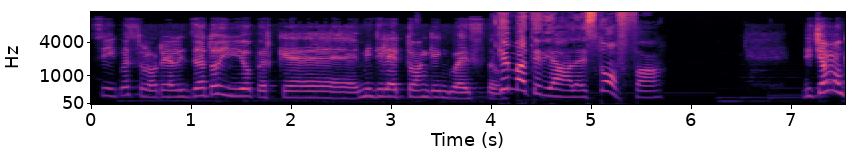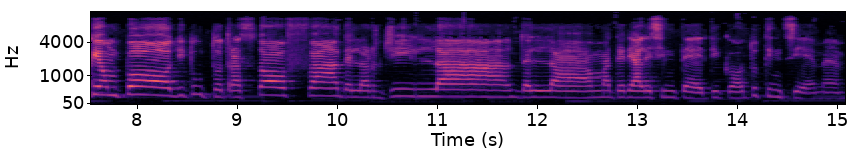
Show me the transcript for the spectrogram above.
Sì, questo l'ho realizzato io perché mi diletto anche in questo. Che materiale? Stoffa? Diciamo che è un po' di tutto tra stoffa, dell'argilla, del materiale sintetico, tutto insieme,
